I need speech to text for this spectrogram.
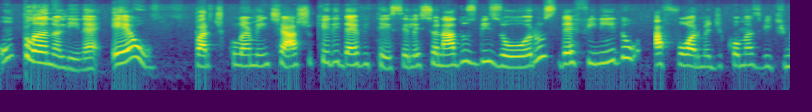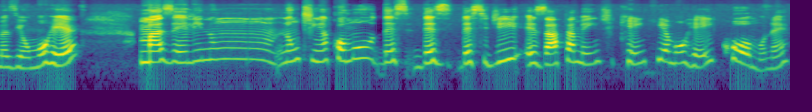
um plano ali, né? Eu particularmente acho que ele deve ter selecionado os besouros, definido a forma de como as vítimas iam morrer, mas ele não, não tinha como decidir exatamente quem que ia morrer e como, né?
